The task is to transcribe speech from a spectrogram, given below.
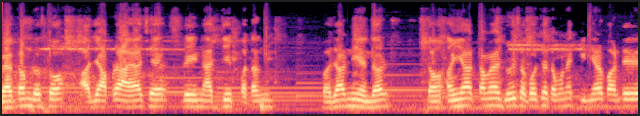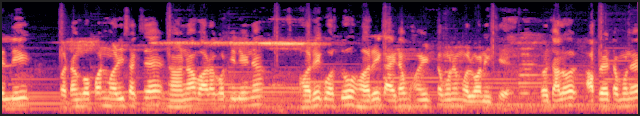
વેલકમ દોસ્તો, આજે આપણે આવ્યા છે શ્રીનાથજી પતંગ બજારની અંદર. અહીંયા તમે જોઈ શકો છો, તમને કિનિયર બાંધેલી પતંગો પણ મળી શકશે, નાના બાળકોથી લઈને હરેક વસ્તુ, હરેક આઈટમ અહીં તમને મળવાની છે. તો ચાલો આપણે તમને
